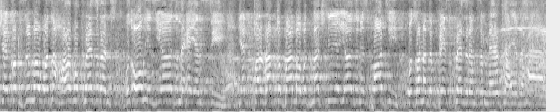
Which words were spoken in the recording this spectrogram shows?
Jacob Zuma was a horrible president with all his years in the ANC. Yet Barack Obama, with much fewer years in his party, was one of the best presidents America ever had.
